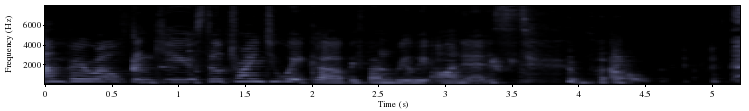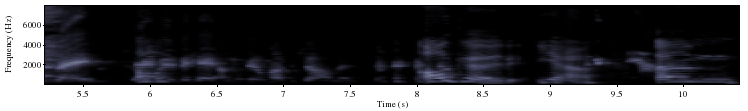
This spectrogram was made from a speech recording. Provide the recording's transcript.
I'm very well, thank you. Still trying to wake up if I'm really honest. but Oh, same. Same Oh. over here. I'm still in my pajamas. all good. Yeah. Um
